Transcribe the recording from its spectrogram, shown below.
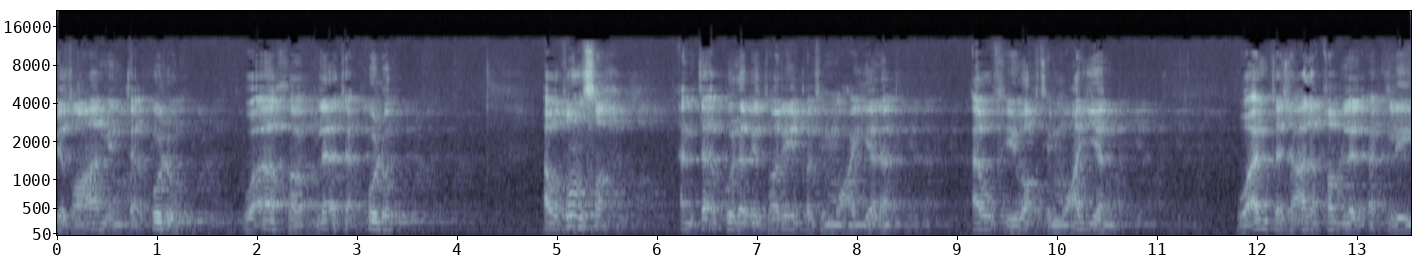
بطعام تأكله وآخر لا تأكله أو تنصح أن تأكل بطريقة معينة أو في وقت معين وأن تجعل قبل الأكل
